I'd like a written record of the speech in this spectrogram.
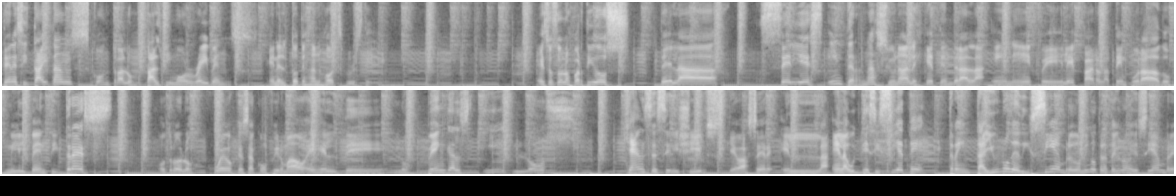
Tennessee Titans contra los Baltimore Ravens en el Tottenham Hotspur Stadium. Esos son los partidos de la series internacionales que tendrá la NFL para la temporada 2023. Otro de los juegos que se ha confirmado es el de los Bengals y los Kansas City Chiefs, que va a ser en la, en Week 17, 31 de diciembre, domingo 31 de diciembre,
